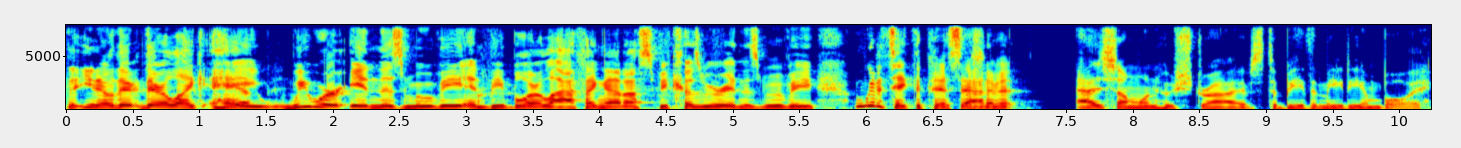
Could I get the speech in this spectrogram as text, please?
That you know they're they're like, hey, Yeah. we were in this movie and people are laughing at us because we were in this movie. I'm gonna take the piss out of it. As someone who strives to be the medium boy,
